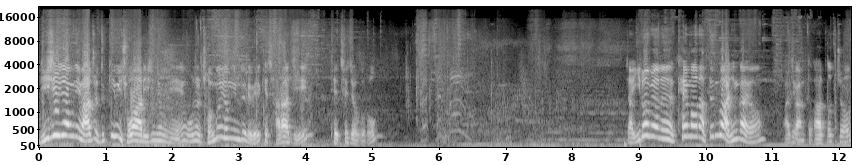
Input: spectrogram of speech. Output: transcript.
리신 형님 아주 느낌이 좋아 리신 형님. 오늘 정글 형님들이 왜 이렇게 잘하지? 대체적으로. 자 이러면은 템 하나 뜬 거 아닌가요? 아직 안 떴, 아 떴죠.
